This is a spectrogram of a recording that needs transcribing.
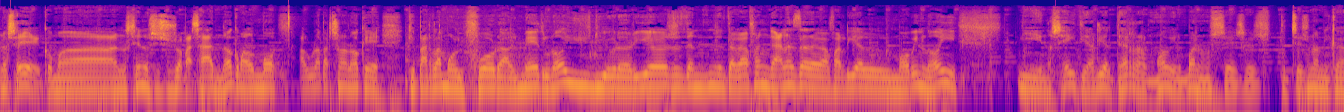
no sé, com a... No sé, no sé si us ha passat, no? Com el, alguna persona no, que, que parla molt fora al metro, no? I li agradaria... T'agafen ganes d'agafar-li el mòbil, no? I, i no sé, i tirar-li al terra el mòbil. Bueno, no sé, és, és, potser és una mica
